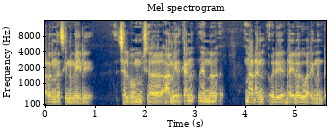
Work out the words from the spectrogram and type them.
പറയുന്ന സിനിമയിൽ ചിലപ്പം ആമീർ ഖാൻ എന്ന നടൻ ഒരു ഡയലോഗ് പറയുന്നുണ്ട്.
